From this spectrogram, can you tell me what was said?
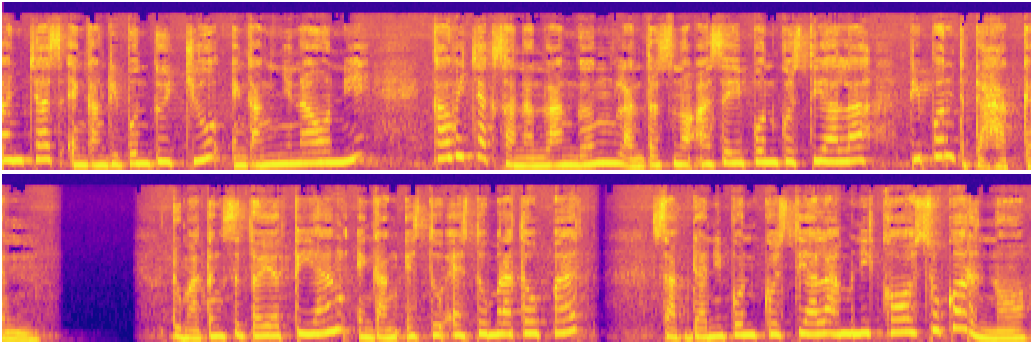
ancas ingkang dipun tuju ingkang nyinaoni kawicaksanan langgeng lan tresno asihipun Gusti Allah dipun tedahaken. Dumateng sedaya tiang ingkang estu-estu meratobat, sabdanipun Gusti Allah menika sukorno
